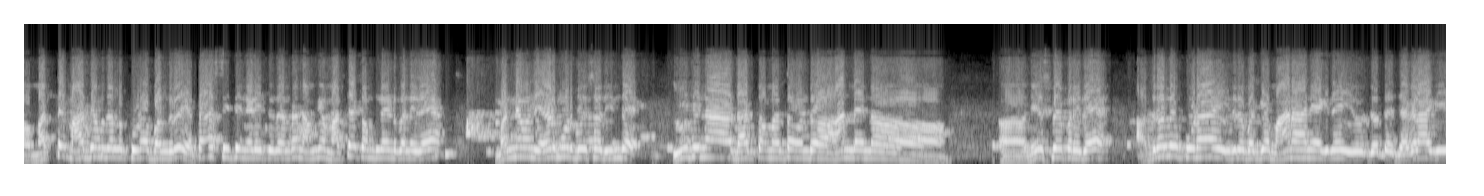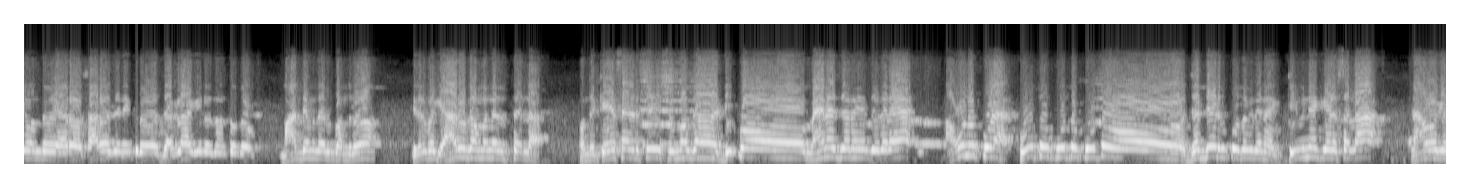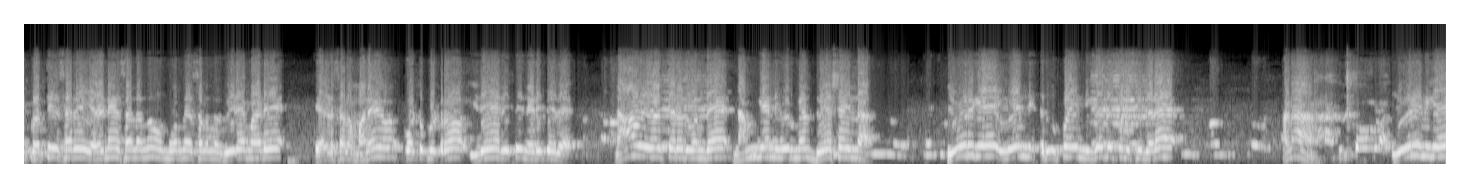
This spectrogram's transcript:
ಮತ್ತೆ ಮಾಧ್ಯಮದಲ್ಲೂ ಕೂಡ ಬಂದ್ರು, ಯಥಾಸ್ಥಿತಿ ನಡೀತದೆ ಅಂತ ನಮ್ಗೆ ಮತ್ತೆ ಕಂಪ್ಲೇಂಟ್ ಬಂದಿದೆ. ಮೊನ್ನೆ ಒಂದ್ ಎರಡ್ ಮೂರ್ ದಿವಸದ ಹಿಂದೆ ಈ ದಿನ ಡಾಟ್ ಕಾಮ್ ಅಂತ ಒಂದು ಆನ್ಲೈನ್ ನ್ಯೂಸ್ ಪೇಪರ್ ಇದೆ. ಅದ್ರಲ್ಲೂ ಕೂಡ ಇದ್ರ ಬಗ್ಗೆ ಮಾನಹಾನಿ ಆಗಿದೆ ಇವ್ರ ಜೊತೆ ಜಗಳಾಗಿ ಒಂದು ಯಾರೋ ಸಾರ್ವಜನಿಕರು ಜಗಳ ಆಗಿರೋದಂತದ್ದು ಮಾಧ್ಯಮದಲ್ಲಿ ಬಂದ್ರು. ಇದ್ರ ಬಗ್ಗೆ ಯಾರು ಗಮನ ಹರಿಸ್ತಾ ಇಲ್ಲ. ಒಂದು K S R C Shivamogga depot manager ಇದ್ದಾರೆ. ಅವನು ಕೂಡ ಕೂತು ಕೂತು ಕೂತು ಜಡ್ಡಿ ಹಿಡಿದು ಕೂತಿದ್ದಾನೆ. ಟಿವಿನೇ ಕೇಳಿಸಲ್ಲ. ನಾವು ಹೋಗಿ ಪ್ರತಿ ಸರಿ ಎರಡನೇ ಸಲನು ಮೂರನೇ ಸಲನು ವಿಡಿಯೋ ಮಾಡಿ, ಎರಡು ಸಲ ಮನೆ ಕೊಟ್ಟು ಬಿಟ್ರು ಇದೇ ರೀತಿ ನಡೀತಿದೆ ನಾವು ಹೇಳ್ತಿರೋದು ಒಂದೇ, ನಮ್ಗೇನು ಇವ್ರ ಮೇಲೆ ದ್ವೇಷ ಇಲ್ಲ. ಇವ್ರಿಗೆ ಏನ್ ರೂಪಾಯಿ ನಿಗದಿಪಡಿಸಿದರೆ ಅಣ್ಣ ಇವ್ರಿನ್ಗೆ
